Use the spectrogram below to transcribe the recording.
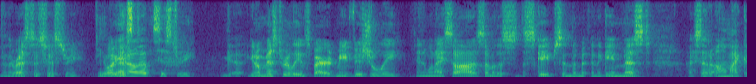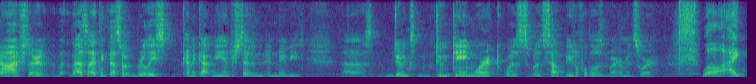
And the rest is history. The well, rest you know is history. You know Myst really inspired me visually, and when I saw some of the the scapes in the in the game Myst, I said, "Oh my gosh, there!" That's I think that's what really kind of got me interested in, in maybe uh, doing doing game work was was how beautiful those environments were. Well, I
